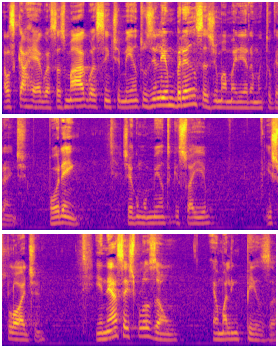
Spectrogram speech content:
elas carregam essas mágoas, sentimentos e lembranças de uma maneira muito grande. Porém, chega um momento que isso aí explode. E nessa explosão é uma limpeza.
